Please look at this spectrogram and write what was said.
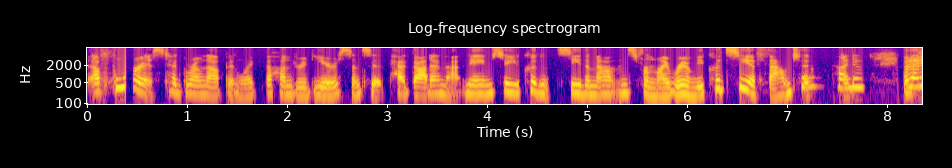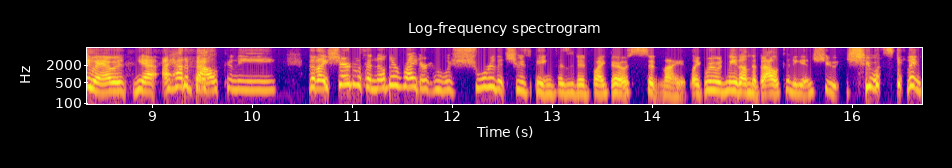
a forest had grown up in like the hundred years since it had gotten that name so you couldn't see the mountains from my room. You could see a fountain kind of. But anyway i was yeah i had a balcony that i shared with another writer who was sure that she was being visited by ghosts at night. Like we would meet on the balcony and she she was getting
